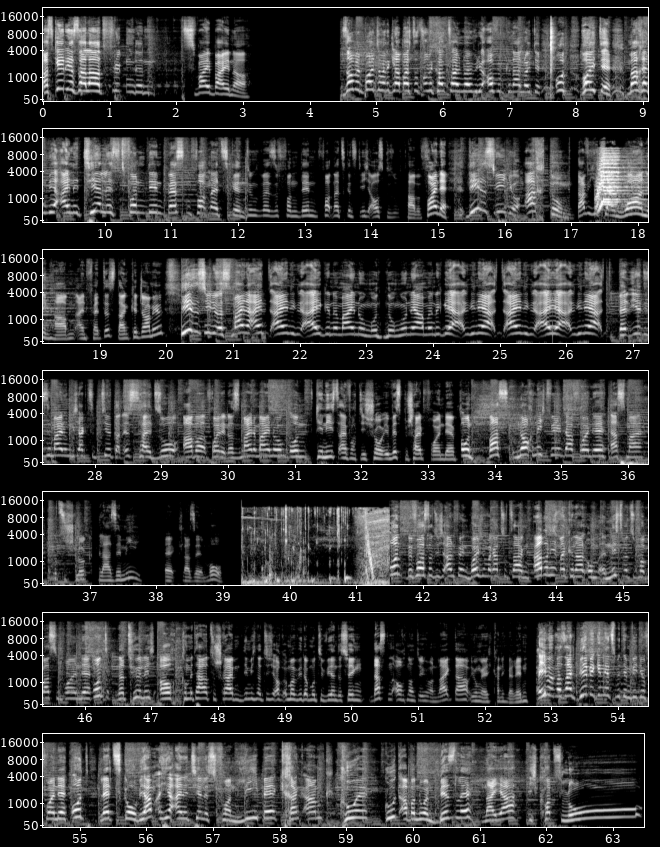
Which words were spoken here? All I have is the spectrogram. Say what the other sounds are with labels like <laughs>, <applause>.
Was geht, ihr Salatpflückenden Zweibeiner? So, mit Freunde, meine Klappbusters und willkommen zu einem neuen Video auf dem Kanal, Leute. Und heute machen wir eine Tierlist von den besten Fortnite-Skins, beziehungsweise von den Fortnite-Skins, die ich ausgesucht habe. Freunde, dieses Video, Achtung, darf ich jetzt ein Warning haben, ein fettes, danke Jamil. Dieses Video ist meine ein, ein, eigene Meinung und wenn ihr diese Meinung nicht akzeptiert, dann ist es halt so, aber Freunde, das ist meine Meinung und genießt einfach die Show, ihr wisst Bescheid, Freunde. Und was noch nicht fehlen darf, Freunde. Erstmal kurzen Schluck Klasemi. Äh, Klasemo. Und bevor es natürlich anfängt, wollte ich noch mal ganz kurz sagen, abonniert meinen Kanal, um nichts mehr zu verpassen, Freunde. Und natürlich auch Kommentare zu schreiben, die mich natürlich auch immer wieder motivieren. Deswegen lasst dann auch natürlich auch ein Like da. Junge, ich kann nicht mehr reden. Ich würde mal sagen, wir beginnen jetzt mit dem Video, Freunde. Und let's go. Wir haben hier eine Tierlist von Liebe, Krankamk, Cool, Gut, aber nur ein bisschen. Naja, ich kotz lo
